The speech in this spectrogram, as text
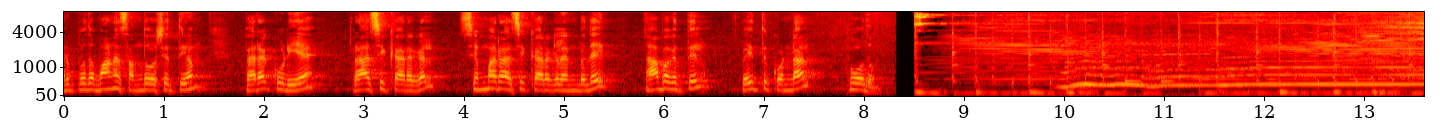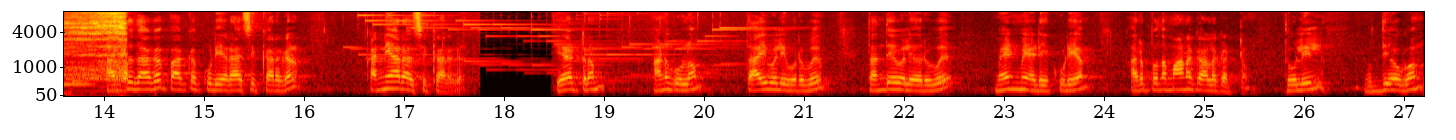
அற்புதமான சந்தோஷத்தையும் பெறக்கூடிய ராசிக்காரர்கள் சிம்ம ராசிக்காரர்கள் என்பதை ஞாபகத்தில் வைத்து கொண்டால் போதும் அடுத்ததாக பார்க்கக்கூடிய ராசிக்காரர்கள் கன்னியா ராசிக்காரர்கள். ஏற்றம் அனுகூலம் தாய் வழி உறவு தந்தை வழி உறவு மேன்மை அடையக்கூடிய அற்புதமான காலகட்டம். தொழில் உத்தியோகம்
